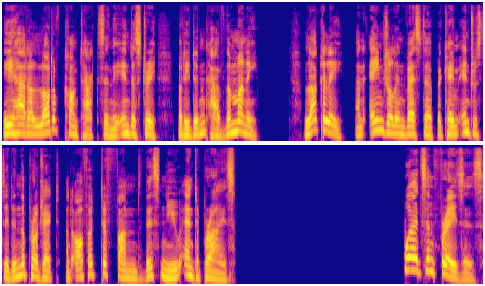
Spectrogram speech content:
He had a lot of contacts in the industry, but he didn't have the money. Luckily, an angel investor became interested in the project and offered to fund this new enterprise. Words and phrases.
